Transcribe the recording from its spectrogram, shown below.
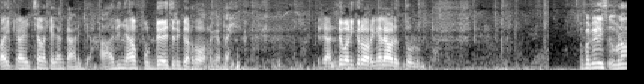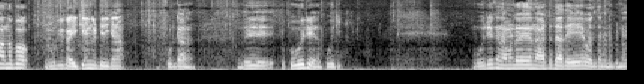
ബൈക്ക് കാഴ്ചകളൊക്കെ ഞാൻ കാണിക്കാം. ആദ്യം ഞാൻ ഫുഡ് കഴിച്ചിട്ട് കിടന്ന് ഉറങ്ങട്ടെ. രണ്ട് മണിക്കൂർ ഉറങ്ങിയാലേ അവിടെ എത്തുള്ളൂ. അപ്പോൾ ഗൈസ് ഇവിടെ വന്നപ്പോൾ നമുക്ക് കഴിക്കാൻ കിട്ടിയിരിക്കണ ഫുഡാണ് ഇത് പൂരിയാണ് പൂരി. പൂരിയൊക്കെ നമ്മുടെ നാട്ടിലത്തെ അതേപോലെ തന്നെ പിന്നെ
